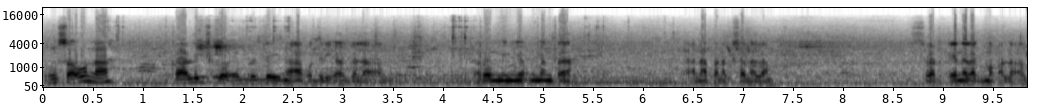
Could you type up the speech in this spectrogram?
Kung sa una, college ko everyday na ako diri agalaan. Karon minyo naman ta. Sana panagsa na lang. Swerte na lag makalaag.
